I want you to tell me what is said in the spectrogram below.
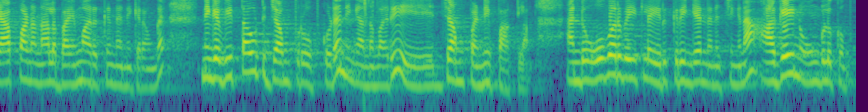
கேப் ஆனனால பயமாக இருக்குன்னு நினைக்கிறவங்க நீங்கள் வித்தவுட் ஜம்ப் ரோப் கூட நீங்கள் அந்த மாதிரி ஜம்ப் பண்ணி பார்க்கலாம். அண்ட் ஓவர் வெயிட்டில் இருக்கிறீங்கன்னு நினச்சிங்கன்னா அகைன் உங்களுக்கும்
